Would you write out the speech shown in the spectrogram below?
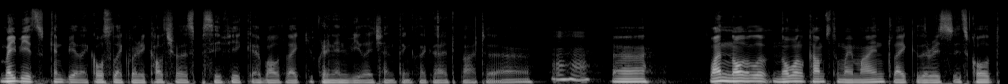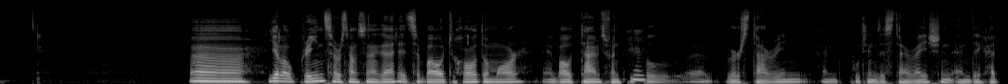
Maybe it can be like also like very culturally specific about like Ukrainian village and things like that. But uh, Mm-hmm. uh, one novel novel comes to my mind. Like there is, it's called uh, Yellow Prince or something like that. It's about Holodomor, about times when Hmm. people uh, were starving and put in the starvation, and they had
